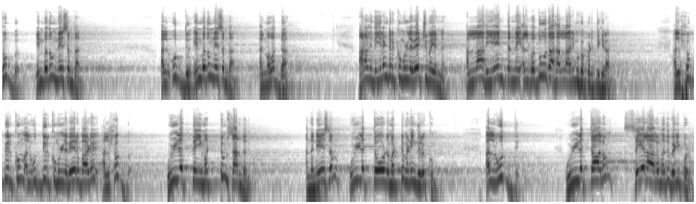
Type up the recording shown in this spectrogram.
ஹுப் என்பதும் நேசம்தான். அல் உத் என்பதும் நேசம்தான். அல் மவத்தா. ஆனால் இந்த இரண்டிற்கும் உள்ள வேற்றுமை என்ன? அல்லாஹ் ஏன் தன்னை அல் வதூதாக அல்லாஹ் அறிமுகப்படுத்துகிறான்? அல் ஹுப்பிற்கும் அல் உத்திற்கும் உள்ள வேறுபாடு அல் ஹுப் உள்ளத்தை மட்டும் சார்ந்தது. அந்த நேசம் உள்ளத்தோடு மட்டும் இணைந்திருக்கும். அல் உத் உள்ளத்தாலும் செயலாலும் அது வெளிப்படும்.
